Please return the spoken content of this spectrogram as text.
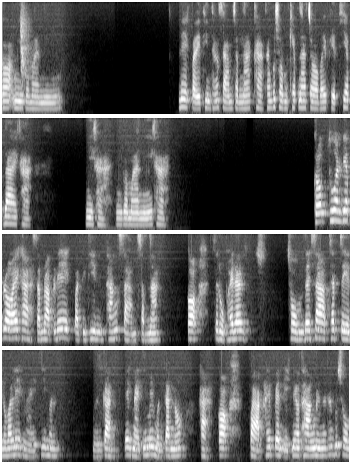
ก็มีประมาณนี้ เลขปฏิทินทั้งสามสำนักค่ะท่านผู้ชมแคปหน้าจอไว้เปรียบเทียบได้ค่ะ นี่ค่ะ มีประมาณนี้ค่ะ ครบถ้วนเรียบร้อยค่ะสำหรับเลขปฏิทินทั้งสามสำนัก ก็สรุปให้ได้ชมได้ทราบชัดเจนว่าเลขไหนที่มันเหมือนกัน เลขไหนที่ไม่เหมือนกันเนาะค่ะ ก็ฝากให้เป็นอีกแนวทางหนึ่งให้ท่านผู้ชม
